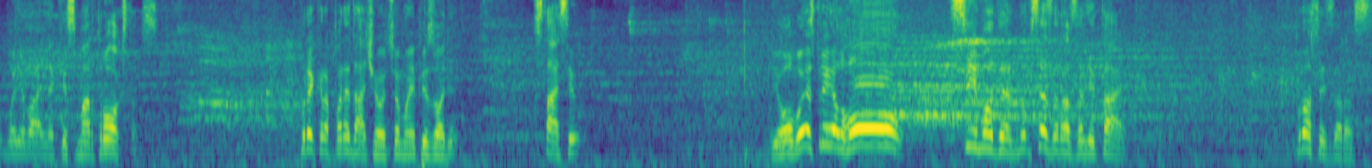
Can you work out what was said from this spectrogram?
Уболівальники Smart Rockstars. Прикра передача у цьому епізоді. Стасів. Його вистріл. Гол! 7-1. Ну все зараз залітає. Просить зараз.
